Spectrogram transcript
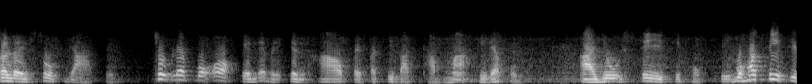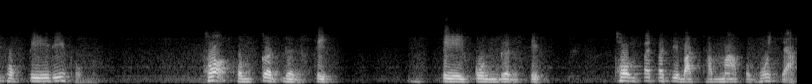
ก็เลยสูบยาเป็นสูบแล้วโบออกเป็นได้ไปจนเท้าไปปฏิบัติธรรมะทีแรกผม อายุสี่สิบหกปีบฮอสี่สิบหกปีนี้ผม เพราะผมเกิดเดือนสิบ ปีกุลเดือนสิบผมไปปฏิบัติธรรมะผมรู้จัก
